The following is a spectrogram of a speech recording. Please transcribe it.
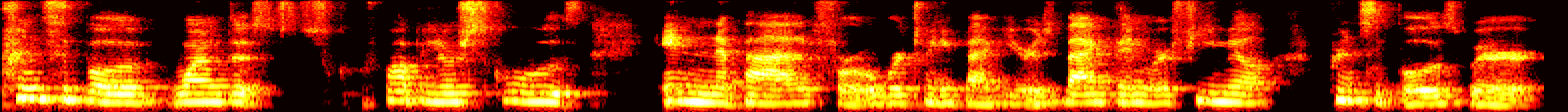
principal of one of the popular schools in Nepal for over 25 years. Back then, where female principals were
